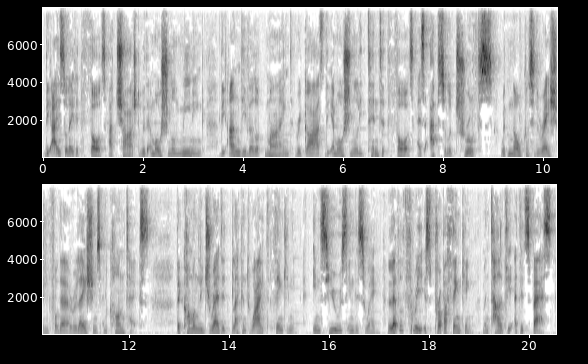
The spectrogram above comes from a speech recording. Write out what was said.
the isolated thoughts are charged with emotional meaning. The undeveloped mind regards the emotionally tinted thoughts as absolute truths with no consideration for their relations and context. The commonly dreaded black and white thinking ensues in this way. Level 3 is proper thinking, mentality at its best.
